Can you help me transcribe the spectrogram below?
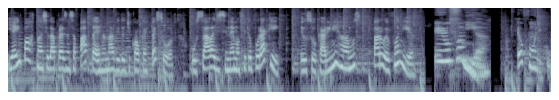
e a importância da presença paterna na vida de qualquer pessoa. O Sala de Cinema fica por aqui. Eu sou Karine Ramos para o Eufonia. Eufonia. Eufônico.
